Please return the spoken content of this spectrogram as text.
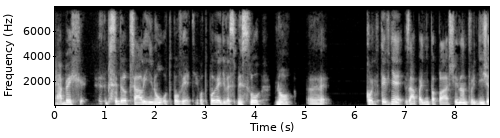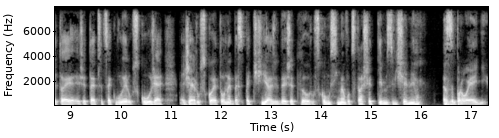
Já bych si byl přál jinou odpověď. Odpověď ve smyslu, no, uh, kolektivně západní papláši nám tvrdí, že to je, že to je přece kvůli Rusku, že, že Rusko je to nebezpečí a že, že to Rusko musíme odstrašit tím zvýšeným zbrojením.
